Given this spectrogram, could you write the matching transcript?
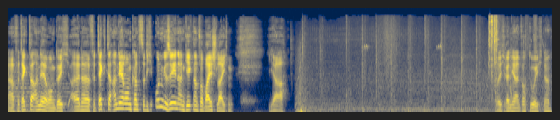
Ja, verdeckte Annäherung. Durch eine verdeckte Annäherung kannst du dich ungesehen an Gegnern vorbeischleichen. Ja. Oder ich renne hier einfach durch, ne?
